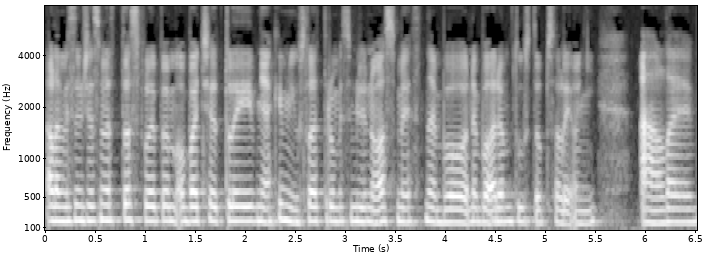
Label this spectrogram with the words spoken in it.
Ale myslím, že jsme to s Filipem oba četli v nějakém newsletteru. Myslím, že Noah Smith nebo, nebo Adam Tusto psali o ní. Ale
